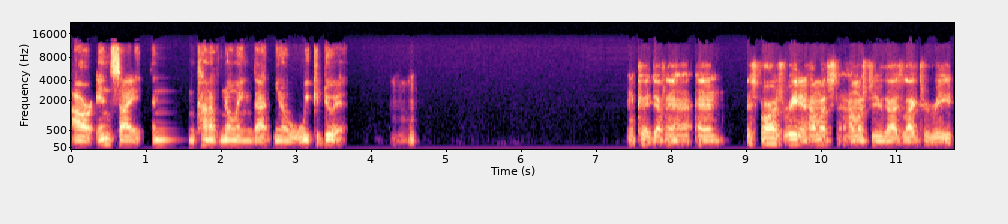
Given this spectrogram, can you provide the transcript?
our insight and kind of knowing that you know we could do it. Mm-hmm. Okay, definitely. And as far as reading, how much how much do you guys like to read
